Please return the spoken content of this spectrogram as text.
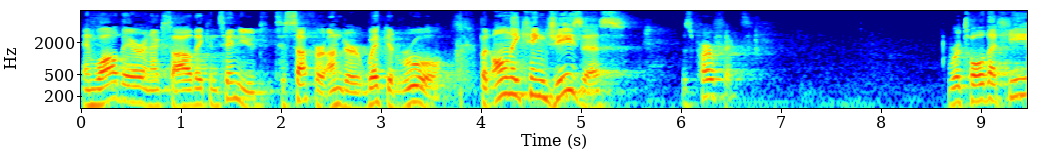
And while they were in exile, they continued to suffer under wicked rule. But only King Jesus is perfect. We're told that he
